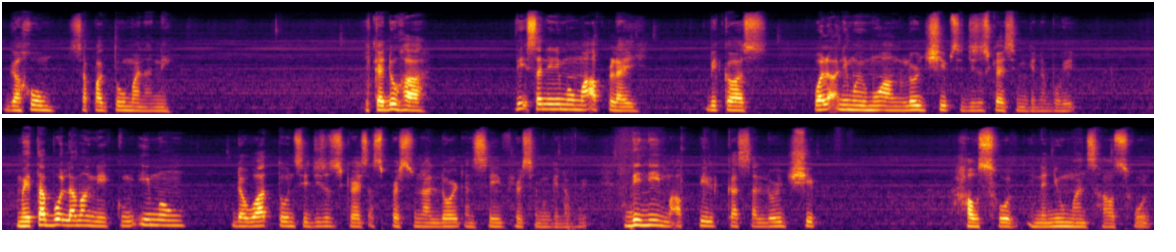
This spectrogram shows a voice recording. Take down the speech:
gahom sa pagtuman ani. Ikaduha, di sa nimo ma-apply because wala nimo mo ang lordship si Jesus Christ imong kinabuhi. May tabo lamang ni kung imong dawaton si Jesus Christ as personal Lord and Savior sa imong kinabuhi. Dinhi ma-appeal ka sa lordship household in a new man's household.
